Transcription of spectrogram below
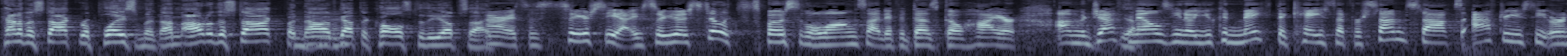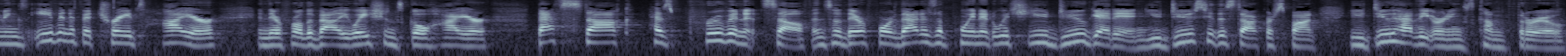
kind of a stock replacement. I'm out of the stock, but now mm-hmm. I've got the calls to the upside. All right. So so you're yeah, so you're still exposed to the long side if it does go higher. Um, Jeff yeah. Mills, you know, you can make the case that for some stocks, after you see earnings, even if it trades higher and therefore the valuations go higher, that stock has proven itself, and so therefore that is a point at which you do get in. You do see the stock respond. You do have the earnings come through.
